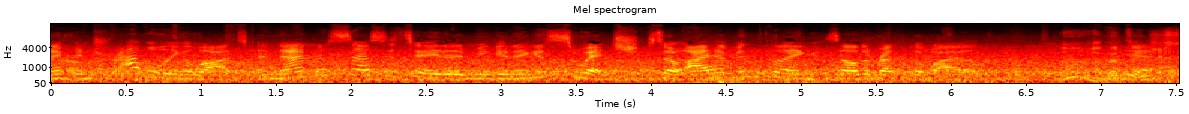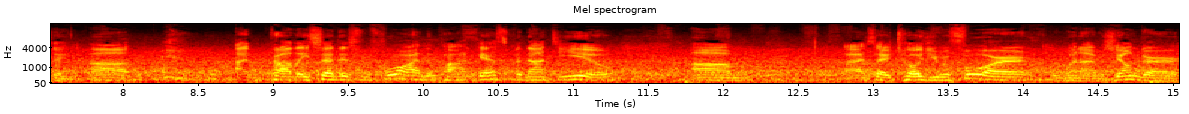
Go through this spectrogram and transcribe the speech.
I've been traveling a lot, and that necessitated me getting a Switch. So I have been playing Zelda Breath of the Wild. Ah, that's Yeah. interesting. Uh, I probably said this before on the podcast, but not to you. Um, as I told you before, when I was younger,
